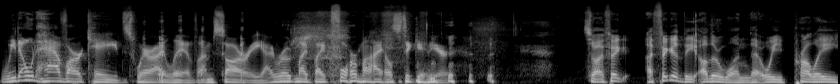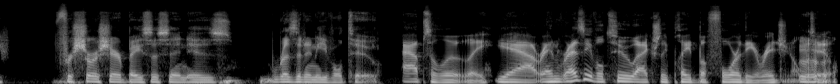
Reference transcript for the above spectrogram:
We don't have arcades where I live. I'm sorry. I rode my bike four miles to get here. So I fig- I figured the other one that we probably for sure share basis in is Resident Evil 2. Absolutely. Yeah. And Resident Evil 2 actually played before the original, Mhm. too.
